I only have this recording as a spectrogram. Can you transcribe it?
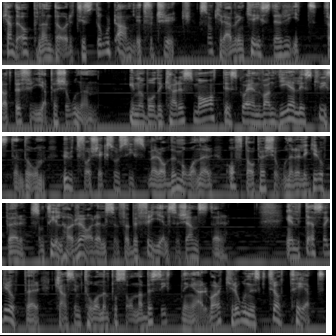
kan det öppna en dörr till stort andligt förtryck som kräver en kristen rit för att befria personen. Inom både karismatisk och evangelisk kristendom utförs exorcismer av demoner ofta av personer eller grupper som tillhör rörelsen för befrielsetjänster. Enligt dessa grupper kan symptomen på sådana besittningar vara kronisk trötthet,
